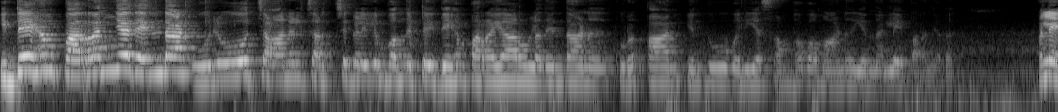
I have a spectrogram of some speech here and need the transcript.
ഇദ്ദേഹം പറഞ്ഞത് എന്താണ് ഓരോ ചാനൽ ചർച്ചകളിലും വന്നിട്ട് ഇദ്ദേഹം പറയാറുള്ളത് എന്താണ്? ഖുർആൻ എന്തോ വലിയ സംഭവമാണ് എന്നല്ലേ പറഞ്ഞത്. അല്ലേ?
